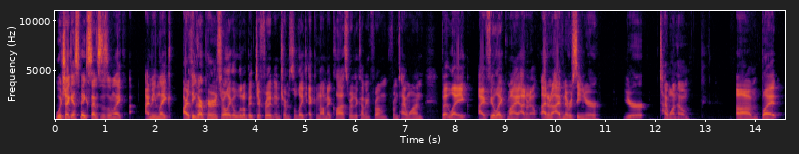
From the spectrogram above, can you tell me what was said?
which I guess makes sense. Is like, I mean, like, I think our parents are like a little bit different in terms of like economic class where they're coming from, from Taiwan. But like, I feel like my, I don't know, I don't know. I've never seen your, your Taiwan home. Um, but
